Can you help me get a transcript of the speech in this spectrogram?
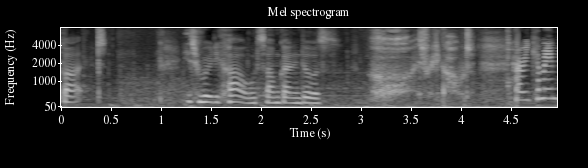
But it's really cold so I'm going indoors. Oh, it's really cold. Harry come in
